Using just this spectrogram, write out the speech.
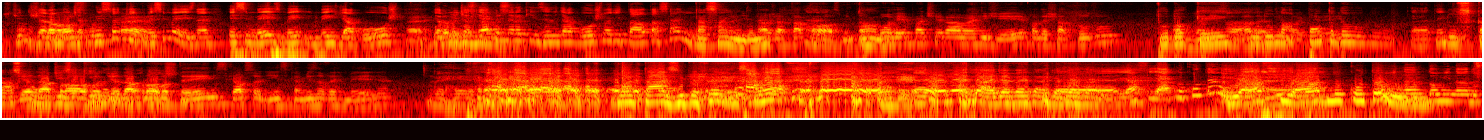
estamos geralmente é próximos, por isso aqui, é. por esse mês, né? Esse mês, mês, mês de agosto, É. geralmente até a primeira quinzena de agosto o edital tá saindo. Tá saindo, né? já está próximo. Então, Então- correr para tirar o RG, para deixar tudo. Tudo ok, tudo é, na tudo ponta do, do- É, tem que dos cascos, Dia como da diz prova, aqui no dia da prova tênis, calça jeans, camisa vermelha. É. Vantagens de preferência, né? É verdade, é verdade, é verdade. É, e afiado no conteúdo. E né? afiado no dominando, conteúdo. dominando,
